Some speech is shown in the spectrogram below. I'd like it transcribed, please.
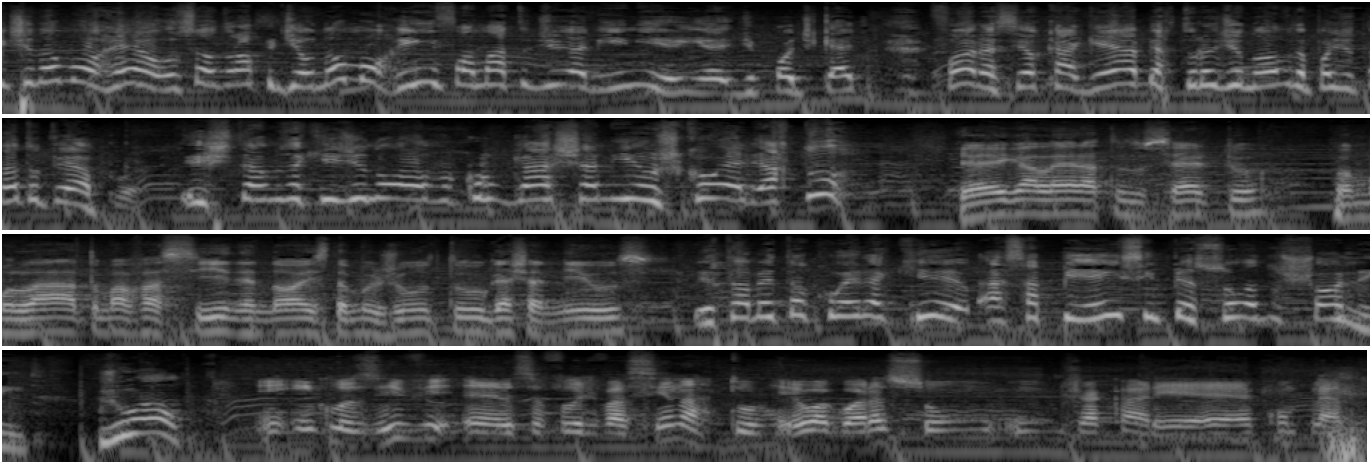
a gente não morreu. O seu drop de eu não morri em formato de anime, de podcast. Fora assim, eu caguei a abertura de novo depois de tanto tempo. Estamos aqui de novo com o Gacha News, com ele, Arthur. E aí galera, tudo certo? Vamos lá tomar vacina, é nós, estamos junto, Gacha News. E também tô com ele aqui, a sapiência em pessoa do Shonen. João. Inclusive, é, você falou de vacina, Arthur. Eu agora sou um, um jacaré completo.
